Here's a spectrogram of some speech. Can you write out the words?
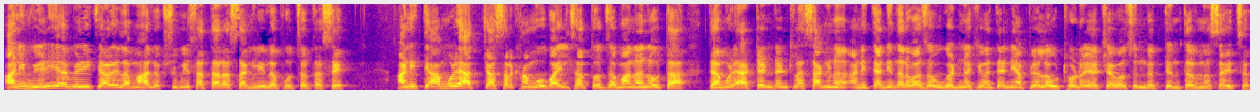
आणि वेळी अवेळी त्यावेळेला महालक्ष्मी सातारा सांगलीला पोचत असे. आणि त्यामुळे आजच्यासारखा मोबाईलचा तो जमाना नव्हता. त्यामुळे अटेंडंटला सांगणं आणि त्यांनी दरवाजा उघडणं किंवा त्यांनी आपल्याला उठवणं याच्यापासून गत्यंतर नसायचं.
